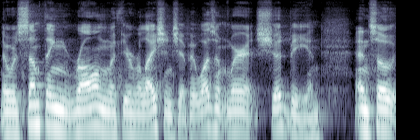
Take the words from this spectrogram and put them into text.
there was something wrong with your relationship. It wasn't where it should be, and and so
